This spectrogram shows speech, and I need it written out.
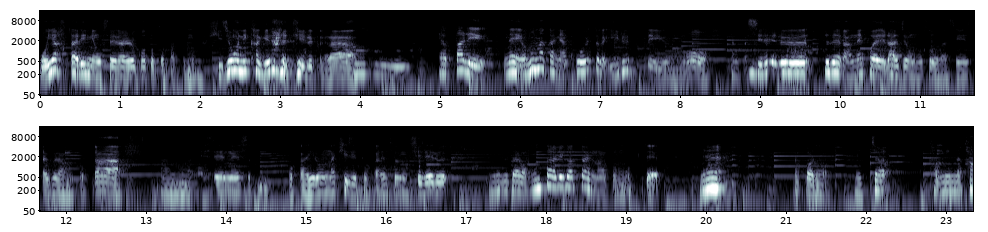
親2人に教えられることとかってもう非常に限られているから、うん、やっぱりね世の中にはこういう人がいるっていうのをなんか知れる術がねこれラジオもそうだしインスタグラムとかあの SNS とかいろんな記事とかでそういうの知れる。この時代は本当ありがたいなと思ってね。だからめっちゃかみんな考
